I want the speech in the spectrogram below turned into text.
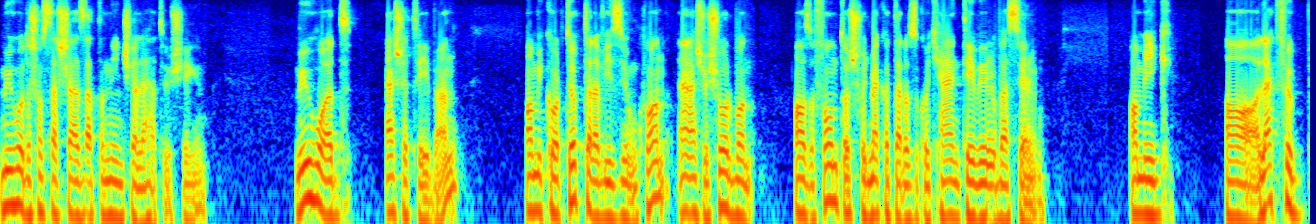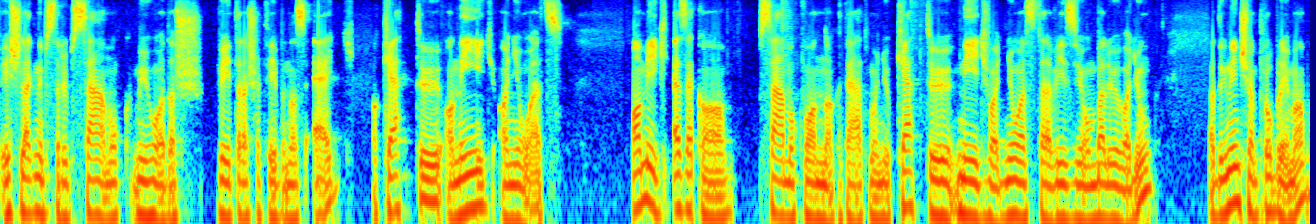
Műholdas osztásra ezáltal nincsen lehetőségünk. Műhold esetében, amikor több televíziónk van, elsősorban az a fontos, hogy meghatározzuk, hogy hány tévéről beszélünk. Amíg a legfőbb és legnépszerűbb számok műholdas vétel esetében az 1, a 2, a 4, a 8. Amíg ezek a számok vannak, tehát mondjuk 2, 4 vagy 8 televízión belül vagyunk, addig nincsen probléma,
